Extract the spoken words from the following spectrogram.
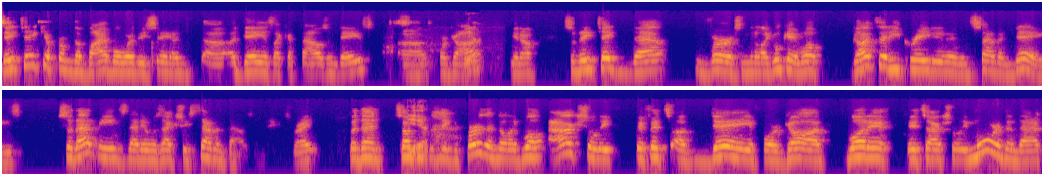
they take it from the Bible where they say a, uh, a day is like a thousand days uh, for God, Yeah. you know. So they take that verse and they're like, okay, well, God said He created it in seven days, so that means that it was actually seven thousand days, right? But then some Yeah. people take it further and they're like, well, actually, if it's a day for God, what if it's actually more than that?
